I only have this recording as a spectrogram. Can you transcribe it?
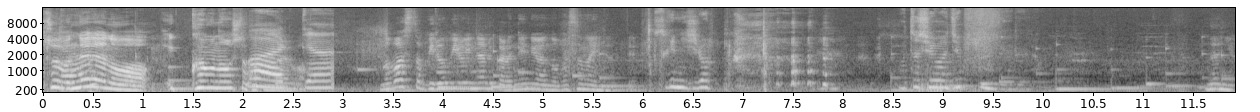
そういえばねねのは一回も直したことないわ。ゃ伸ばすとビロビロになるからねねは伸ばさないんだって。次にしろ。私は10分でやる。何を？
